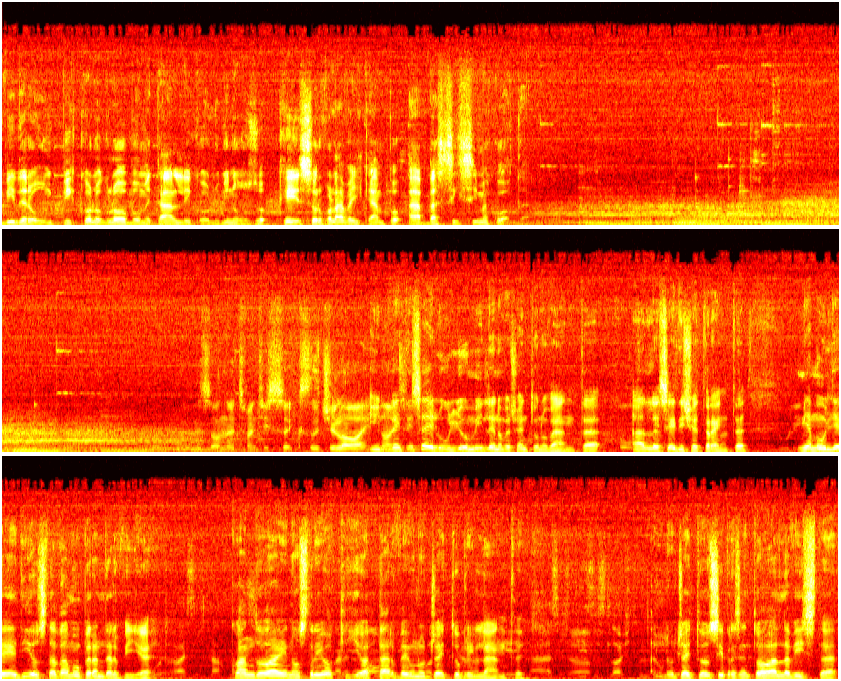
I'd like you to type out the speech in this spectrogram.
videro un piccolo globo metallico luminoso che sorvolava il campo a bassissima quota. Il 26 luglio 1990, alle 16.30, mia moglie ed io stavamo per andare via, quando ai nostri occhi apparve un oggetto brillante. L'oggetto si presentò alla vista,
